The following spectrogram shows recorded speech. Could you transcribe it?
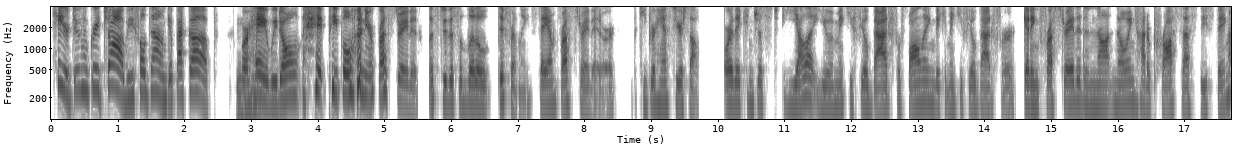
Hey, you're doing a great job. You fell down. Get back up. Mm-hmm. Or, Hey, we don't hit people when you're frustrated. Let's do this a little differently. Say, I'm frustrated, or keep your hands to yourself or they can just yell at you and make you feel bad for falling. They can make you feel bad for getting frustrated and not knowing how to process these things,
